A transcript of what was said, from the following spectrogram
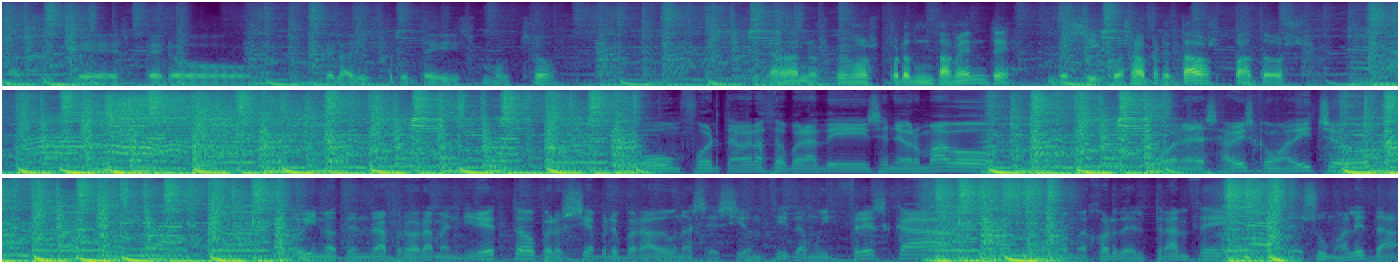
así que espero que la disfrutéis mucho. Y nada, nos vemos prontamente. Besicos apretados, patos. Fuerte abrazo para ti, señor Mago. Bueno, ya sabéis, como ha dicho, hoy no tendrá programa en directo, pero sí ha preparado una sesioncita muy fresca, lo mejor del trance de su maleta.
